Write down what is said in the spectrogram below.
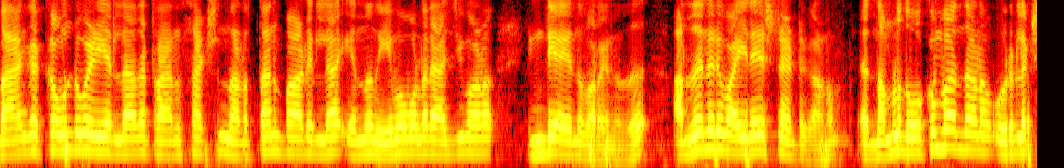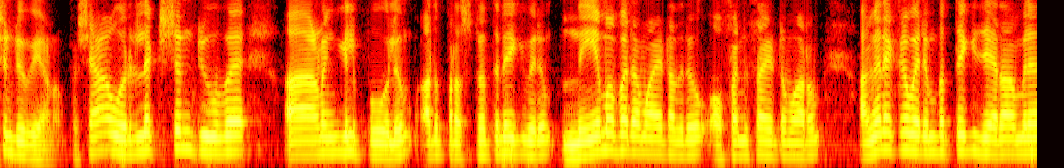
ബാങ്ക് അക്കൗണ്ട് വഴിയല്ലാതെ ട്രാൻസാക്ഷൻ നടത്താൻ പാടില്ല എന്ന നിയമമുള്ള രാജ്യമാണ് ഇന്ത്യ എന്ന് പറയുന്നത്. അത് തന്നെ ഒരു വയലേഷൻ ആയിട്ട് കാണും. നമ്മൾ നോക്കുമ്പോൾ എന്താണ്? ഒരു ലക്ഷം രൂപയാണ്. പക്ഷേ ആ ഒരു ലക്ഷം രൂപ ആണെങ്കിൽ പോലും അത് പ്രശ്നത്തിലേക്ക് വരും. നിയമപരമായിട്ട് അതൊരു ഒഫൻസായിട്ട് മാറും. അങ്ങനെയൊക്കെ വരുമ്പോഴത്തേക്ക് ജയറാമിന്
